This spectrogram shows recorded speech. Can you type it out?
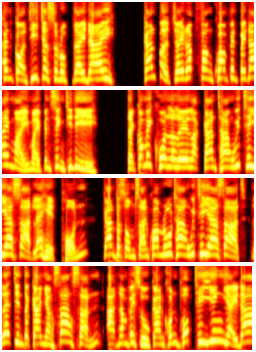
คัญก่อนที่จะสรุปใด ๆ การเปิดใจรับฟังความเป็นไปได้ใหม่ๆเป็นสิ่งที่ดี แต่ก็ไม่ควรละเลยหลักการทางวิทยาศาสตร์และเหตุผล การผสมสารความรู้ทางวิทยาศาสตร์ และจินตการอย่างสร้างสรรค์ อาจนำไปสู่การค้นพบที่ยิ่งใหญ่ได้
